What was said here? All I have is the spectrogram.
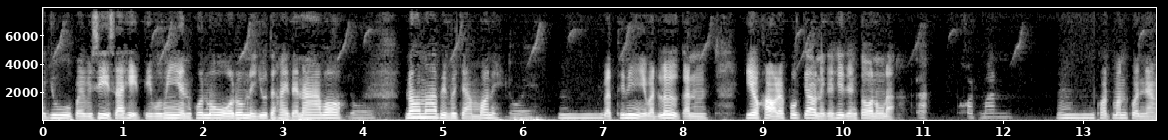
ก็อยู่ไปไปสิสาเหตุที่บ่มีอันคนมาโอ้อารมณ์นี่อยู่แต่ให้แต่หน้าบ่โดย นอนหน้าเป็นประจำบ่นี่โดยอืมบัดที่นี่บัดเลิกกันเกี่ยวข้าวแล้วพวกเจ้านี่ก็เฮ็ดหยังต่อน้องดะขอดมันอืมขอดมันควรหยัง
